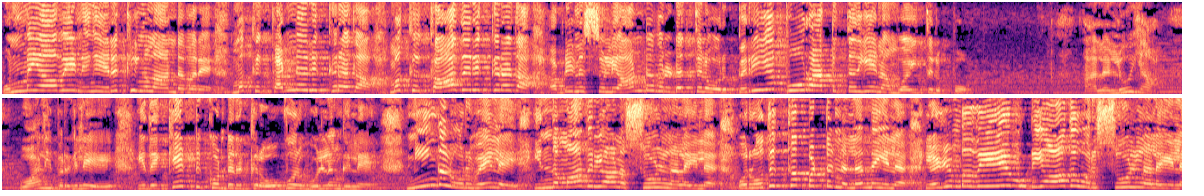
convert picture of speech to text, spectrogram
உண்மையாவே நீங்க இருக்கீங்களா ஆண்டவரே? மக்கு கண் இருக்கிறதா? மக்கு காது இருக்கிறதா? அப்படின்னு சொல்லி ஆண்டவரிடத்துல ஒரு பெரிய போராட்டத்தையே நாம் வைத்திருப்போம். அலலூயா வாலிபர்களே இதை கேட்டுக்கொண்டிருக்கிற ஒவ்வொரு உள்ளங்களே நீங்கள் ஒருவேளை இந்த மாதிரியான சூழ்நிலையில ஒரு ஒதுக்கப்பட்ட நிலைமையில எழும்பவே முடியாத ஒரு சூழ்நிலையில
